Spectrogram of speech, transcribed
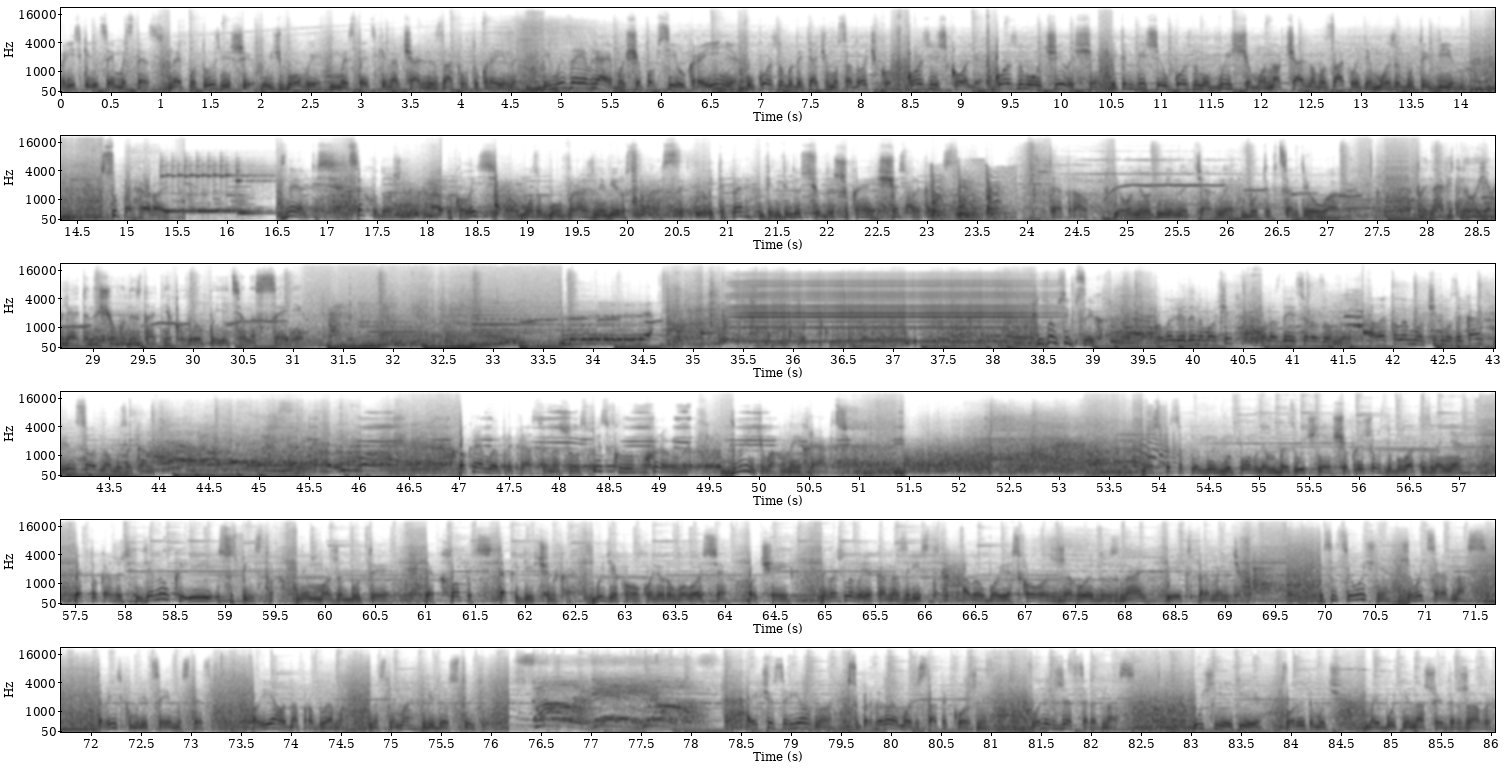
Таврійський ліцей мистецтв найпотужніший учбовий мистецький навчальний заклад України. І ми заявляємо, що по всій Україні у кожному дитячому садочку, в кожній школі, в кожному училищі і тим більше у кожному вищому навчальному закладі може бути він супергерой. Знайомтесь, це художник. Колись його мозок був вражений вірусом краси, і тепер він відусюди шукає щось прекрасне. Театрал його неодмінно тягне бути в центрі уваги. Ви навіть не уявляєте, на що вони здатні, коли опиняться на сцені. Зовсім псих. Коли людина мовчить, вона здається розумною. Але коли мовчить музикант, він все одно музикант. Окремою прикрасою нашого списку хореограф. Зверніть увагу на їх реакцію. Наш список не був би повним без учня, що прийшов здобувати знання, як то кажуть, для науки і суспільства. Ним може бути як хлопець, так і дівчинка, будь-якого кольору волосся, очей. Неважливо, яка на зріст, але обов'язково з жагою до знань і експериментів. І всі ці учні живуть серед нас в Таврійському ліцеї мистецтв. Але є одна проблема: у нас нема відеостудії. А якщо серйозно, супергероєм може стати кожен. Вони вже серед нас. Учні, які творитимуть майбутнє нашої держави.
